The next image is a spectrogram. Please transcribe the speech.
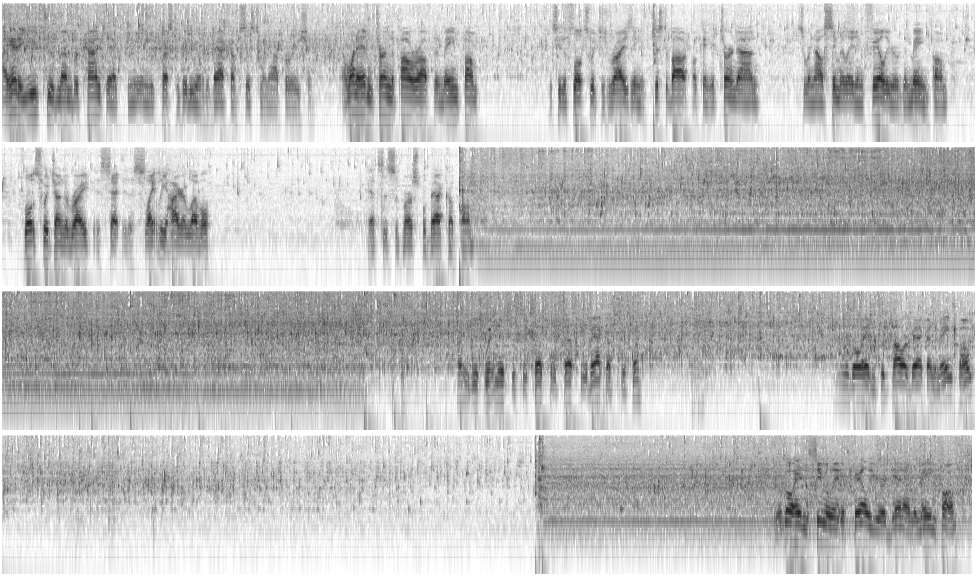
I had a YouTube member contact me and request a video of the backup system in operation. I went ahead and turned the power off the main pump. You see the float switch is rising. It's just about, okay, it turned on. So we're now simulating failure of the main pump. Float switch on the right is set at a slightly higher level. That's the submersible backup pump. Well, you just witnessed a successful test of the backup system. To go ahead and put power back on the main pump. We'll go ahead and simulate a failure again on the main pump.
